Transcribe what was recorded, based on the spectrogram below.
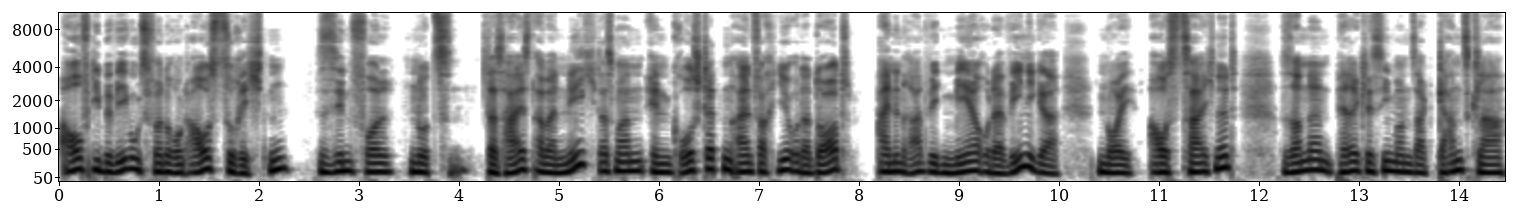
auf die Bewegungsförderung auszurichten, sinnvoll nutzen. Das heißt aber nicht, dass man in Großstädten einfach hier oder dort einen Radweg mehr oder weniger neu auszeichnet, sondern Perikles Simon sagt ganz klar,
